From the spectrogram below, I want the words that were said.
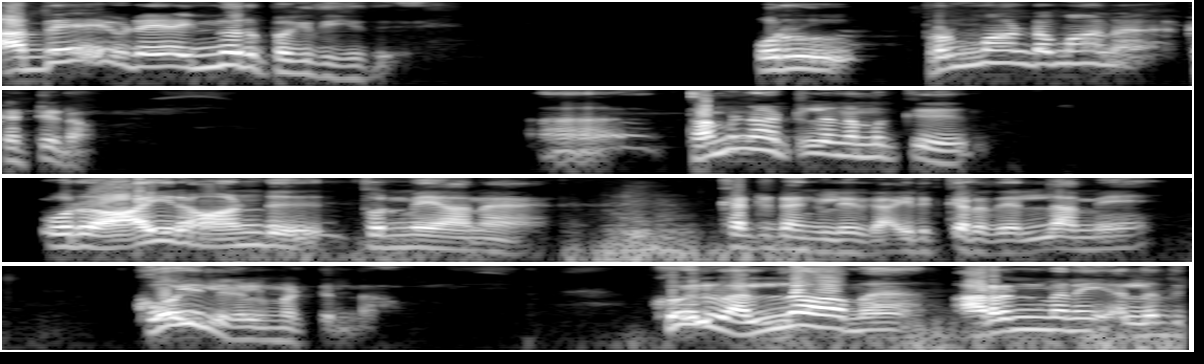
அபேயுடைய இன்னொரு பகுதி இது. ஒரு பிரம்மாண்டமான கட்டிடம். தமிழ்நாட்டில் நமக்கு ஒரு ஆயிரம் ஆண்டு தொன்மையான கட்டிடங்கள் இருக்க இருக்கிறது எல்லாமே கோயில்கள் மட்டும்தான். கோயில் அல்லாமல் அரண்மனை அல்லது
